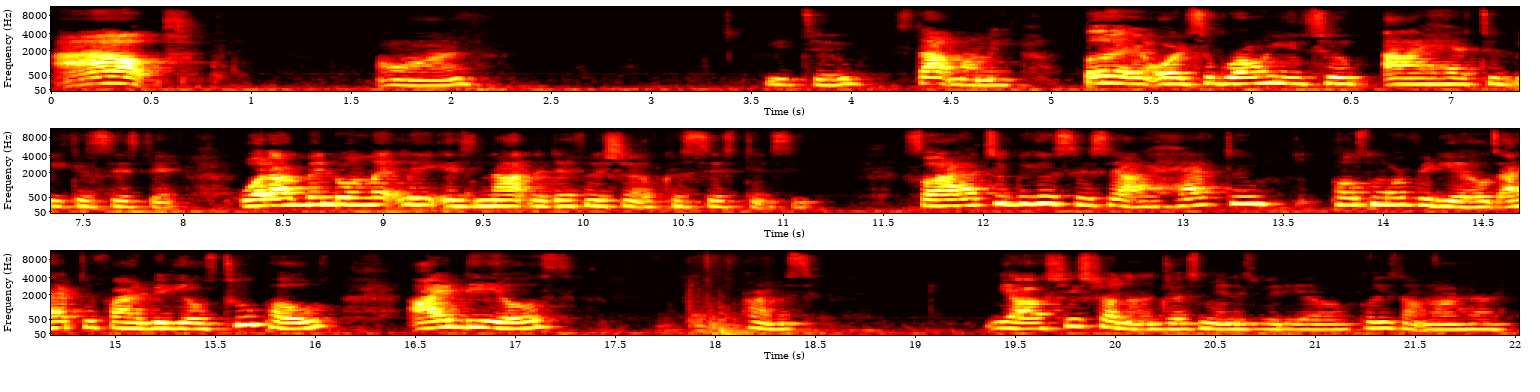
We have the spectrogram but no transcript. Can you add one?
Ouch. On YouTube. Stop, mommy. But in order to grow on YouTube, I have to be consistent. What I've been doing lately is not the definition of consistency. So I have to be consistent. I have to post more videos. I have to find videos to post, ideals. Promise. Y'all, she's trying to address me in this video. Please don't mind her.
